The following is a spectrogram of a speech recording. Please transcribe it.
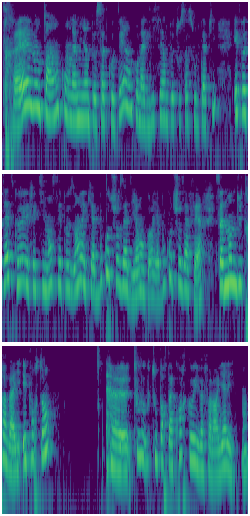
très longtemps qu'on a mis un peu ça de côté, hein, qu'on a glissé un peu tout ça sous le tapis. Et peut-être que effectivement c'est pesant et qu'il y a beaucoup de choses à dire encore, il y a beaucoup de choses à faire. Ça demande du travail. Et pourtant, euh, tout, porte à croire qu'il va falloir y aller. Hein.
